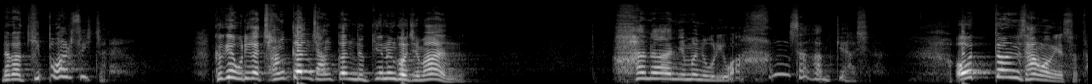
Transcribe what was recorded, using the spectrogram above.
내가 기뻐할 수 있잖아요. 그게 우리가 잠깐 잠깐 느끼는 거지만 하나님은 우리와 항상 함께 하시는 어떤 상황에서도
